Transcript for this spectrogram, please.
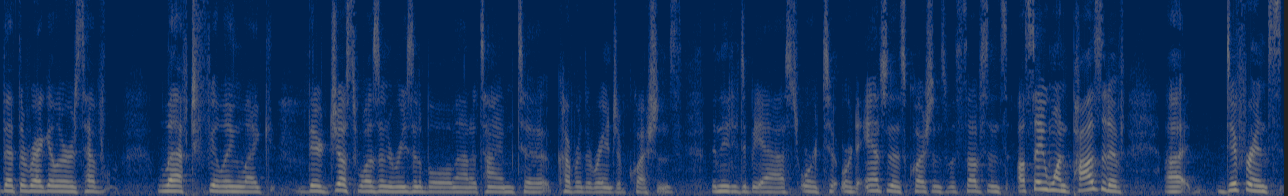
that the regulars have left feeling like there just wasn't a reasonable amount of time to cover the range of questions that needed to be asked or to or to answer those questions with substance. I'll say one positive uh, difference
